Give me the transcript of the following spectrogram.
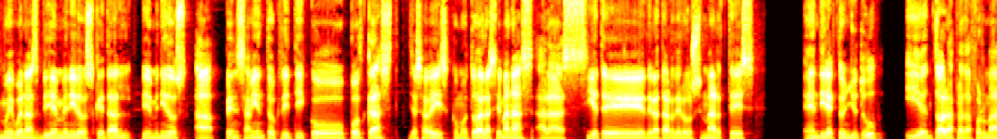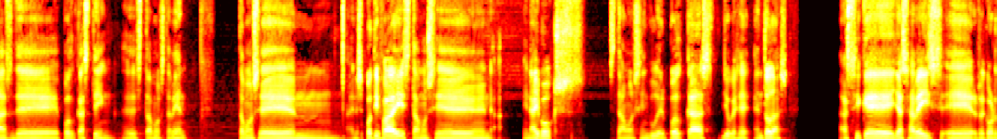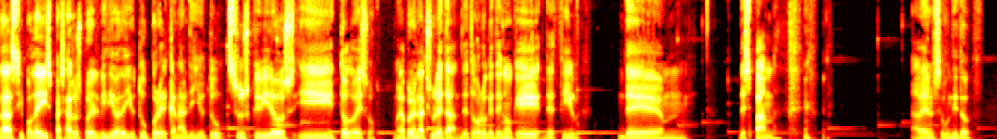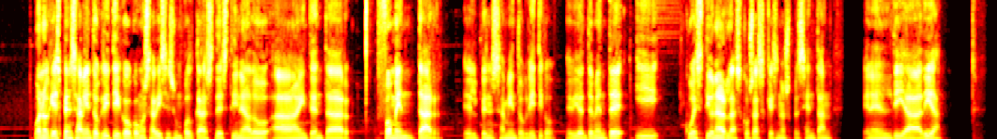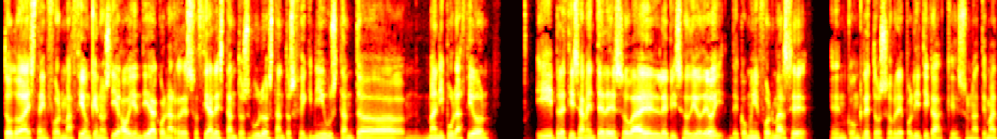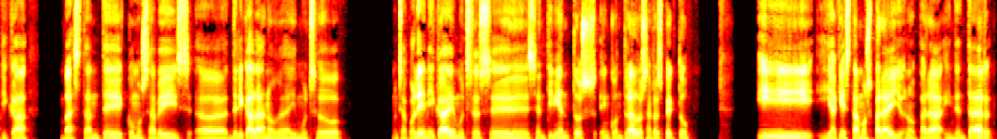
Muy buenas, bienvenidos, ¿qué tal? Bienvenidos a Pensamiento Crítico Podcast. Ya sabéis, como todas las semanas, a las 7 de la tarde los martes en directo en YouTube y en todas las plataformas de podcasting. Estamos también. Estamos en, Spotify, estamos en, en iBox, estamos en Google Podcast, yo qué sé, en todas. Así que ya sabéis, eh, recordad si podéis pasaros por el vídeo de YouTube, por el canal de YouTube, suscribiros y todo eso. Me voy a poner la chuleta de todo lo que tengo que decir de, mm, de spam. a ver, un segundito. Bueno, ¿qué es Pensamiento Crítico? Como sabéis, es un podcast destinado a intentar fomentar el pensamiento crítico, evidentemente, y cuestionar las cosas que se nos presentan en el día a día toda esta información que nos llega hoy en día con las redes sociales, tantos bulos, tantos fake news, tanta manipulación. Y precisamente de eso va el episodio de hoy, de cómo informarse en concreto sobre política, que es una temática bastante, como sabéis, eh, delicada, ¿no? Hay mucho, mucha polémica, hay muchos eh, sentimientos encontrados al respecto. Y, y, aquí estamos para ello, ¿no? Para intentar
